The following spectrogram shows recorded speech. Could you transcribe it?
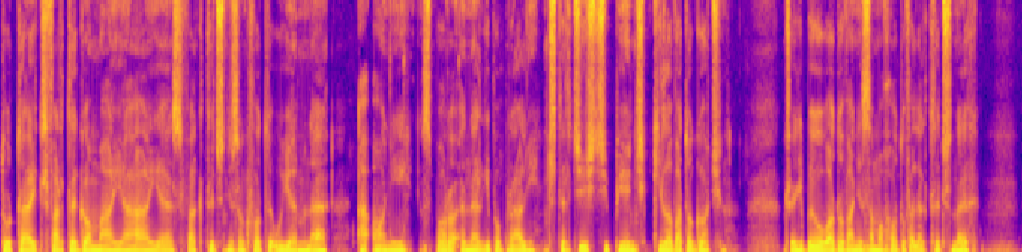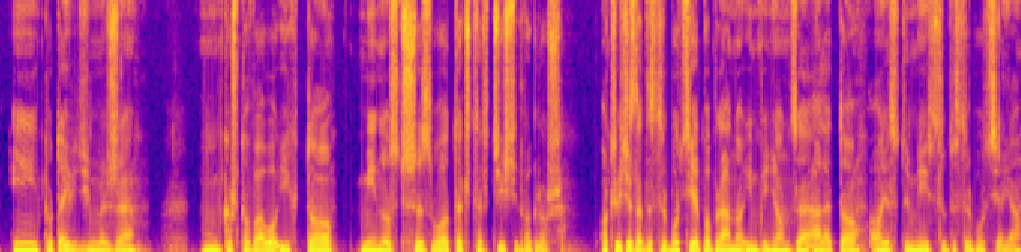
Tutaj 4 maja jest faktycznie są kwoty ujemne, a oni sporo energii pobrali 45 kWh. Czyli było ładowanie samochodów elektrycznych, i tutaj widzimy, że mm, kosztowało ich to minus 3 zł 42 grosze. Oczywiście za dystrybucję pobrano im pieniądze, ale to o jest w tym miejscu dystrybucja. Ja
